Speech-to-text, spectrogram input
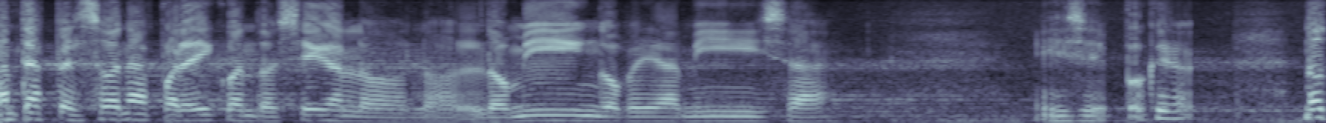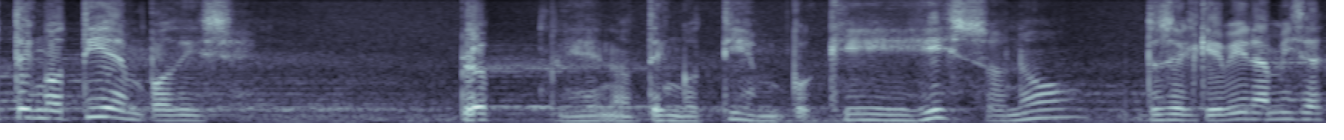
¿Cuántas personas por ahí cuando llegan los, los domingos para ir a misa? dice, ¿por qué no? No tengo tiempo, dice. No tengo tiempo, ¿qué es eso, no? Entonces el que viene a misa,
